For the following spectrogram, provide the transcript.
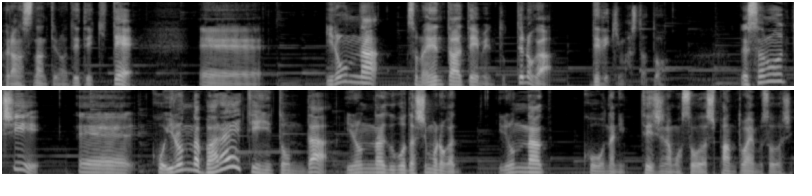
フランスなんていうのは出てきて、えー、いろんな、そのエンターテイメントっていうのが出てきましたと。で、そのうち、えー、こう、いろんなバラエティに富んだ、いろんなこう出し物が、いろんな、こう、何、テジナもそうだし、パントワイムもそうだし、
